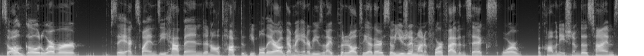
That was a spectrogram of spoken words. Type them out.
so I'll go to wherever say X, Y, and Z happened, and I'll talk to the people there. I'll get my interviews, and I put it all together. So usually I'm on at four, five, and six, or a combination of those times.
